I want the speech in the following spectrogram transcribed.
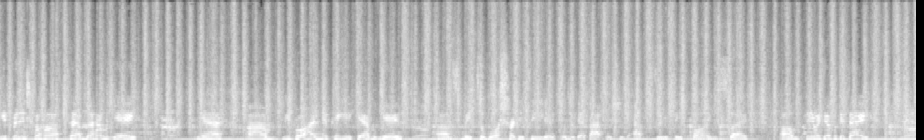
You finished for half term, haven't you? Yeah. Um, you brought home your piggy kit, haven't you? Yeah. Um, for me to wash, ready for you when you get back, which is absolutely fine. So, um, anyway, do you have a good day? Yeah.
